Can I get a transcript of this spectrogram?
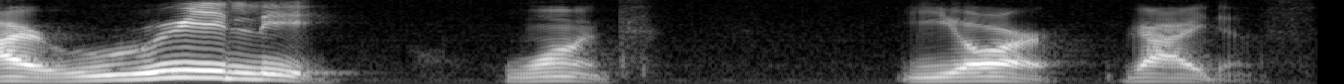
I really want your guidance.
